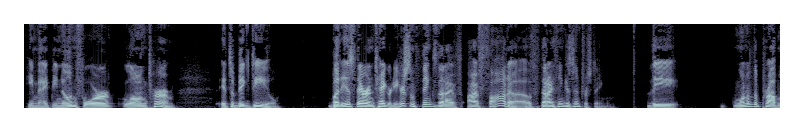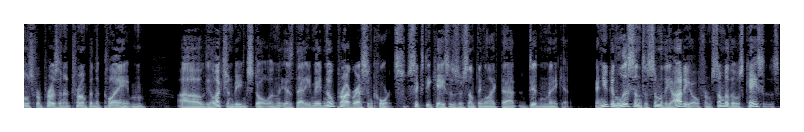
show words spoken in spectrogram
he might be known for long term. It's a big deal but is there integrity? Here's some things that I've I've thought of that I think is interesting. The one of the problems for President Trump and the claim of the election being stolen is that he made no progress in courts. 60 cases or something like that didn't make it. And you can listen to some of the audio from some of those cases,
